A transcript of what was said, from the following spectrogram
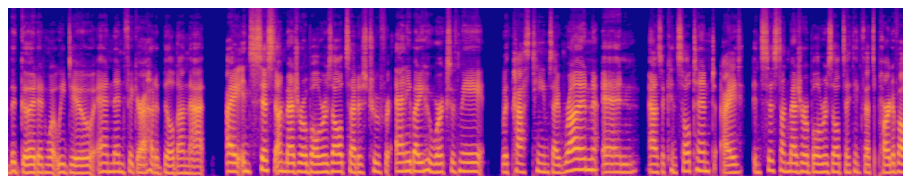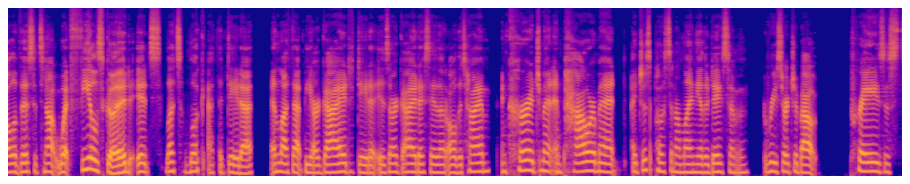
the good and what we do and then figure out how to build on that. I insist on measurable results. That is true for anybody who works with me with past teams I run and as a consultant, I insist on measurable results. I think that's part of all of this. It's not what feels good, it's let's look at the data and let that be our guide. Data is our guide. I say that all the time. Encouragement, empowerment. I just posted online the other day some research about praise is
